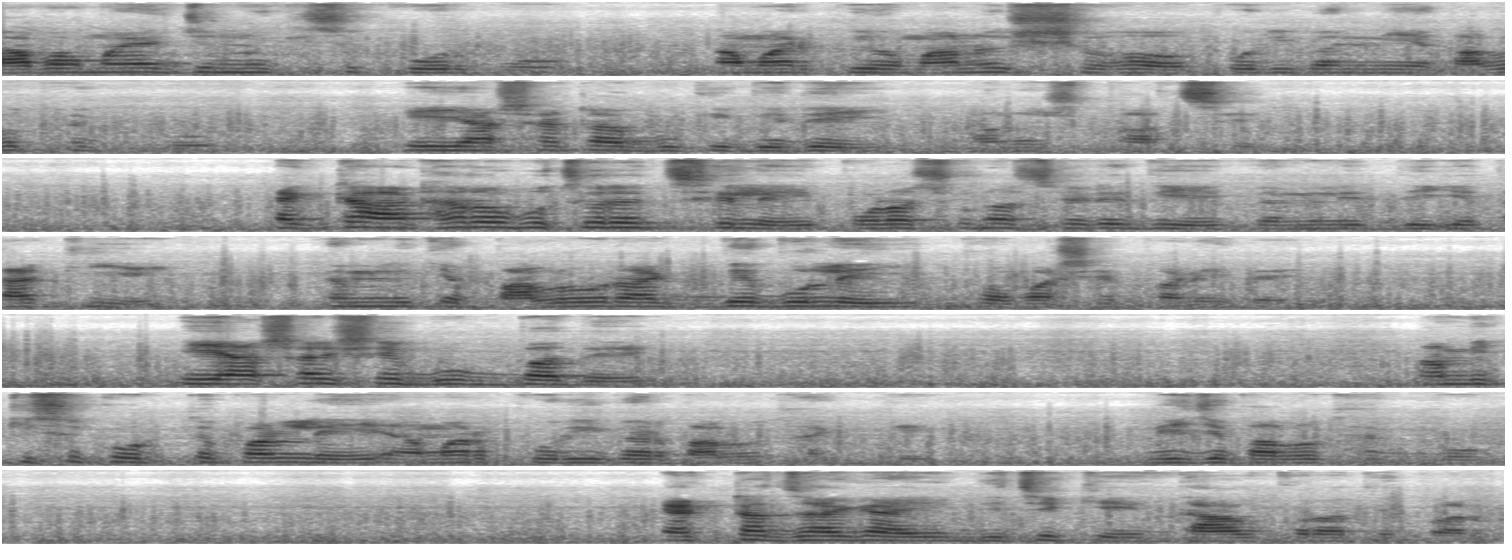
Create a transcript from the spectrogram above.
বাবা মায়ের জন্য কিছু করব, আমার প্রিয় মানুষ সহ পরিবার নিয়ে ভালো থাকব, এই আশাটা বুকে বেঁধেই মানুষ পাচ্ছে একটা আঠারো বছরের ছেলে পড়াশোনা ছেড়ে দিয়ে ফ্যামিলির দিকে তাকিয়ে ফ্যামিলিকে ভালো রাখবে বলেই প্রবাসে পাড়ি দেয়। এই আশায় সে বুক বাঁধে, আমি কিছু করতে পারলে আমার পরিবার ভালো থাকবে, নিজে ভালো থাকব। একটা জায়গায় নিজেকে দাল করাতে পারব।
